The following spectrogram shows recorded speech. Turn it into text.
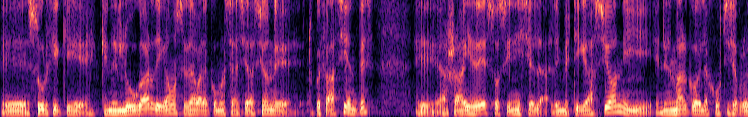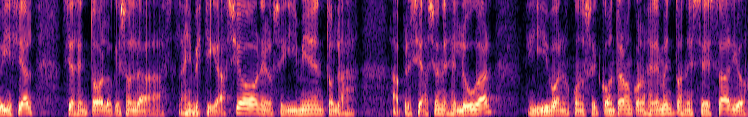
eh, surge que, en el lugar, digamos, se daba la comercialización de estupefacientes. Eh, a raíz de eso se inicia la, investigación y en el marco de la justicia provincial se hacen todo lo que son las investigaciones, los seguimientos, las apreciaciones del lugar y bueno, cuando se encontraban con los elementos necesarios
